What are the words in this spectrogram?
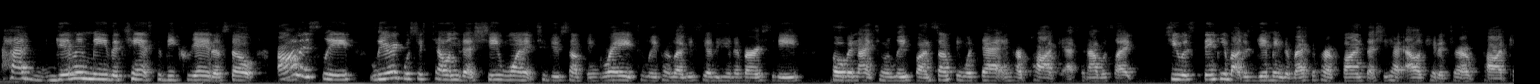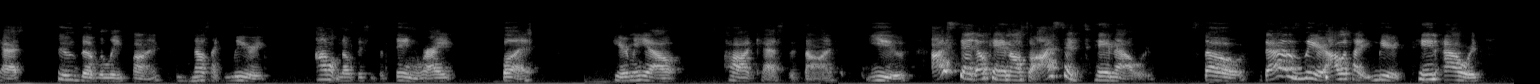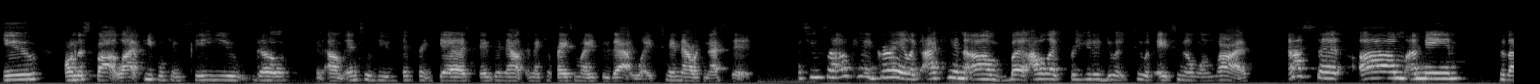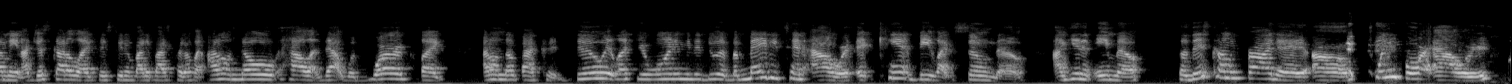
has given me the chance to be creative. So honestly, Lyric was just telling me that she wanted to do something great to leave her legacy of the university, COVID 19 relief fund, something with that in her podcast. And I was like, she was thinking about just giving the rest of her funds that she had allocated to her podcast to the relief fund. Mm-hmm. And I was like, Lyric, I don't know if this is a thing, right? But hear me out. Podcastathon. You. I said, okay, and also I said 10 hours. So that was Lyric. I was like, Lyric, 10 hours. You on the spotlight. People can see you go and um, interview different guests, ins and outs, and they can raise money through that way. 10 hours, and that's it. And she was like, okay, great. Like I can, um, but I would like for you to do it too with 1801 Live. And I said, um, I mean, because I mean, I just got elected student body vice president. I was like, I don't know how like, that would work. Like, I don't know if I could do it like you're wanting me to do it, but maybe 10 hours. It can't be like soon though. I get an email. So this coming Friday, um, 24 hours.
